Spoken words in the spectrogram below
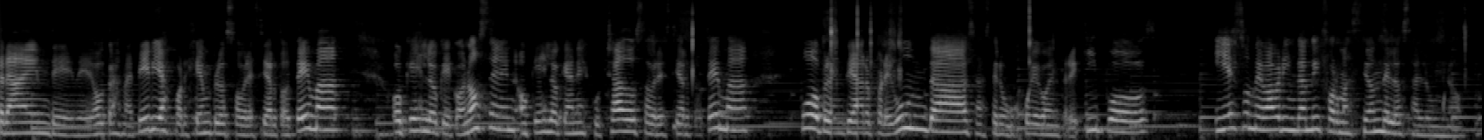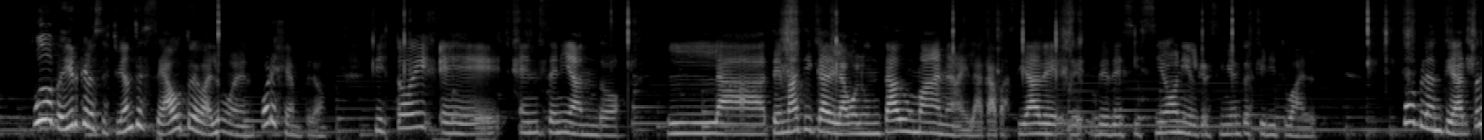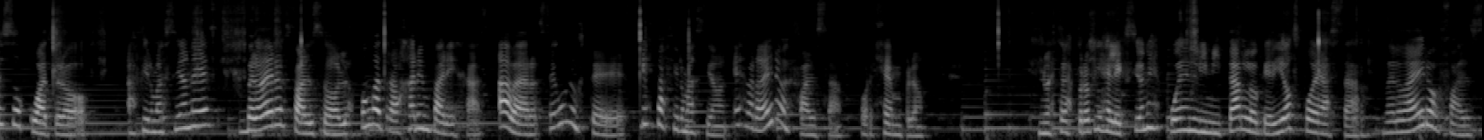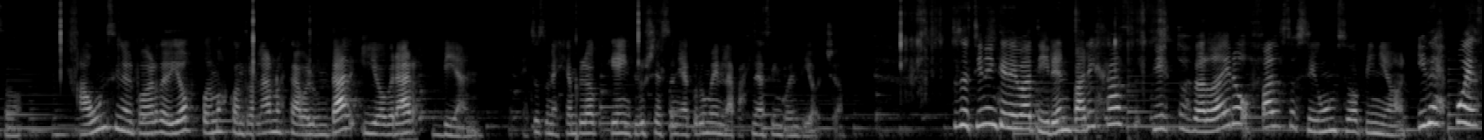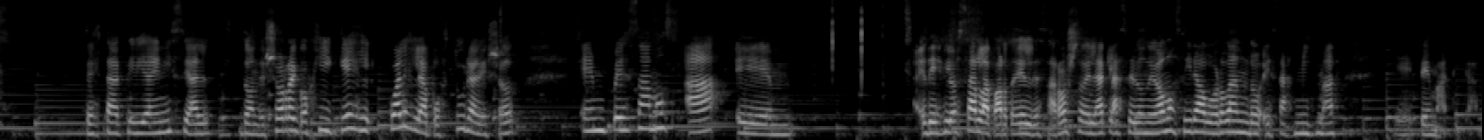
traen de, otras materias, por ejemplo, sobre cierto tema, o qué es lo que conocen, o qué es lo que han escuchado sobre cierto tema. Puedo plantear preguntas, hacer un juego entre equipos y eso me va brindando información de los alumnos. Puedo pedir que los estudiantes se autoevalúen. Por ejemplo, si estoy eh, enseñando la temática de la voluntad humana y la capacidad de decisión y el crecimiento espiritual, puedo plantear tres o cuatro afirmaciones verdadero o falso. Los pongo a trabajar en parejas. A ver, según ustedes, ¿esta afirmación es verdadera o es falsa? Por ejemplo, nuestras propias elecciones pueden limitar lo que Dios puede hacer. ¿Verdadero o falso? Aún sin el poder de Dios podemos controlar nuestra voluntad y obrar bien. Esto es un ejemplo que incluye Sonia Krume en la página 58. Entonces tienen que debatir en parejas si esto es verdadero o falso según su opinión. Y después de esta actividad inicial, donde yo recogí qué es, cuál es la postura de ellos, empezamos a em, desglosar la parte del desarrollo de la clase, donde vamos a ir abordando esas mismas eh, temáticas.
